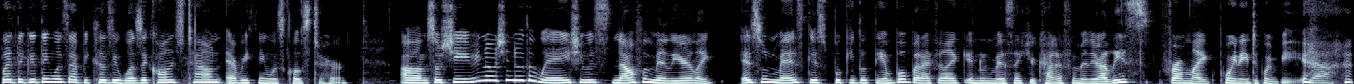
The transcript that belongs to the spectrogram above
But the good thing was that because it was a college town, everything was close to her. Um, so she, you know, she knew the way. She was now familiar. Like, es un mes que es poquito tiempo, but I feel like in un mes, like, you're kind of familiar, at least from like point A to point B. Yeah.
